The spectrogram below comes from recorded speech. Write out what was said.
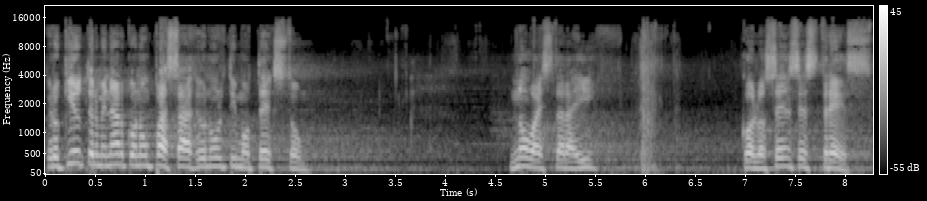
Pero quiero terminar con un pasaje, un último texto. No va a estar ahí. Colosenses 3,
